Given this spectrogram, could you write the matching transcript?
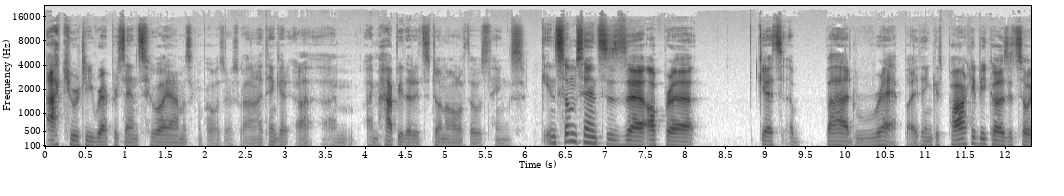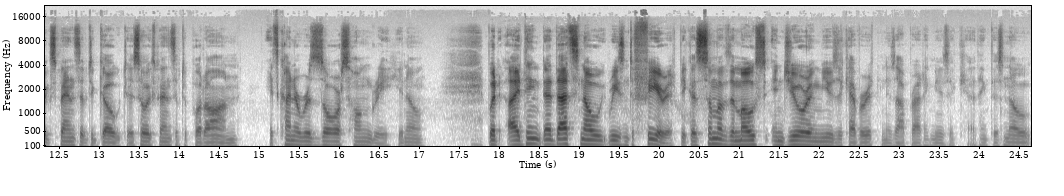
accurately represents who I am as a composer as well. And I think it, uh, I'm, I'm happy that it's done all of those things in some senses, uh, opera gets a bad rep. I think it's partly because it's so expensive to go to, so expensive to put on. It's kind of resource hungry, you know. But I think that that's no reason to fear it because some of the most enduring music ever written is operatic music. I think there's no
